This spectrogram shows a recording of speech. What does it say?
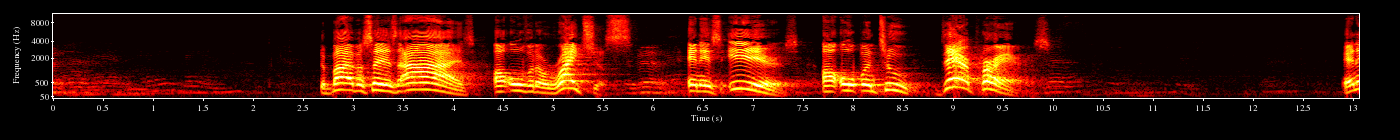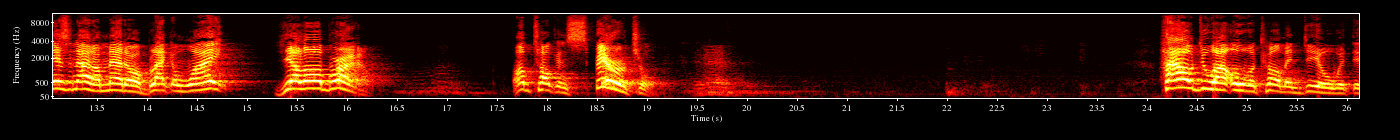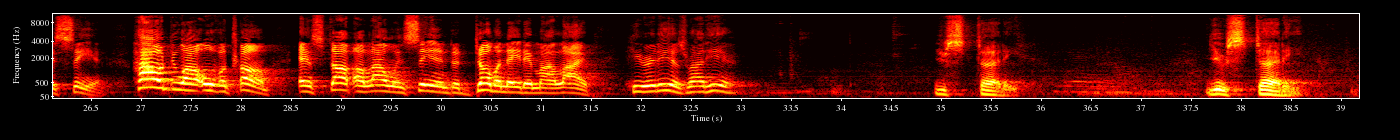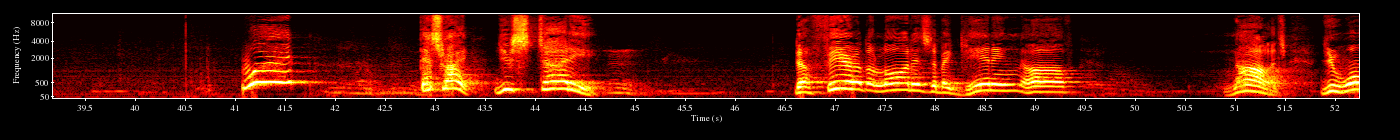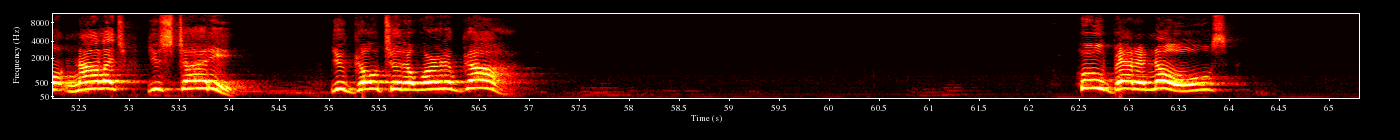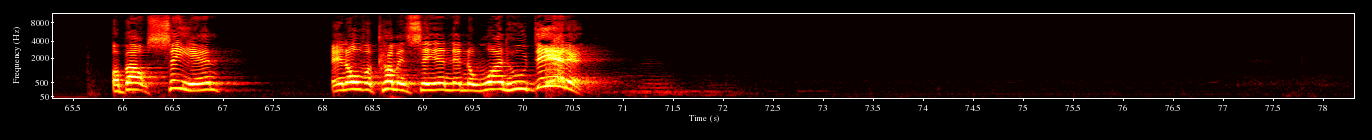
The Bible says eyes are over the righteous Amen. and his ears are open to their prayers. And it's not a matter of black and white, yellow or brown. I'm talking spiritual. How do I overcome and deal with this sin? How do I overcome and stop allowing sin to dominate in my life? Here it is, right here. You study. You study. What? That's right. You study. The fear of the Lord is the beginning of knowledge. You want knowledge? You study. You go to the Word of God. Who better knows about sin and overcoming sin than the one who did it?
